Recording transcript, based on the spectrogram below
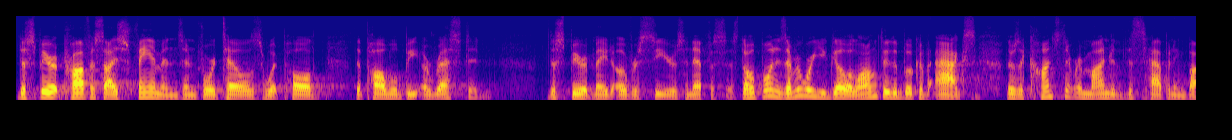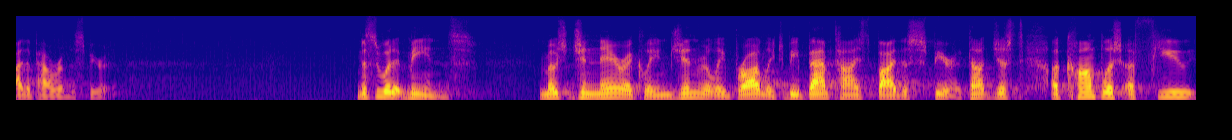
The Spirit prophesies famines and foretells what Paul, that Paul will be arrested. The Spirit made overseers in Ephesus. The whole point is everywhere you go, along through the book of Acts, there's a constant reminder that this is happening by the power of the Spirit. This is what it means, most generically and generally, broadly, to be baptized by the Spirit. Not just accomplish a few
